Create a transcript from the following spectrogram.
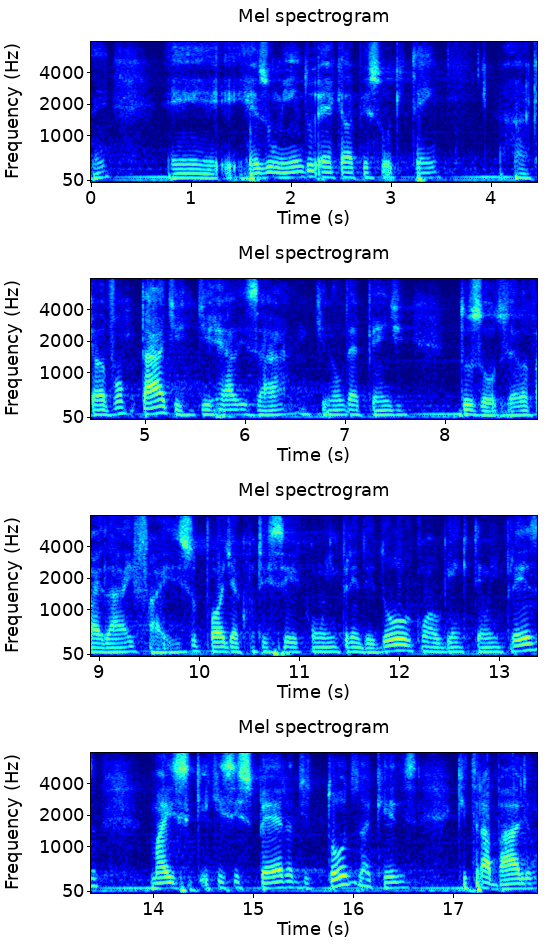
Né? É, resumindo, é aquela pessoa que tem aquela vontade de realizar, que não depende dos outros. Ela vai lá e faz. Isso pode acontecer com um empreendedor, com alguém que tem uma empresa, mas que, que se espera de todos aqueles que trabalham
